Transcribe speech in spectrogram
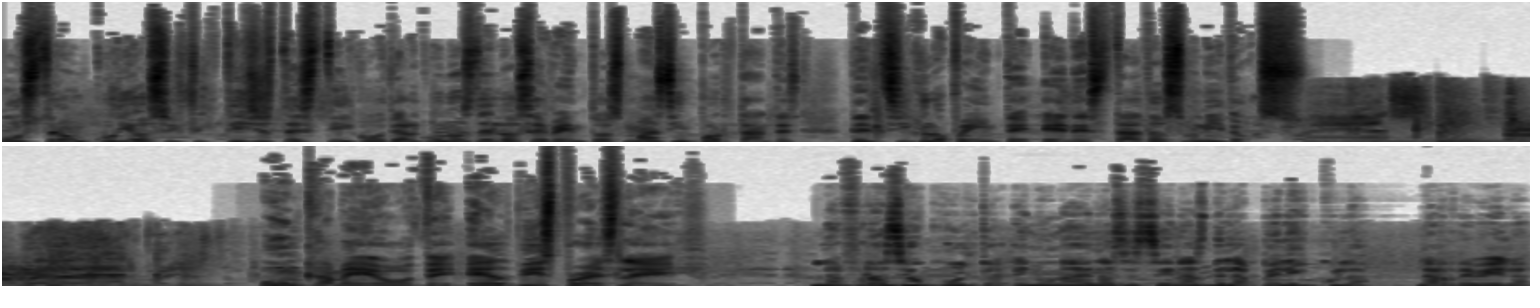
mostró un curioso y ficticio testigo de algunos de los eventos más importantes del siglo XX en Estados Unidos. Un cameo de Elvis Presley. La frase oculta en una de las escenas de la película la revela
